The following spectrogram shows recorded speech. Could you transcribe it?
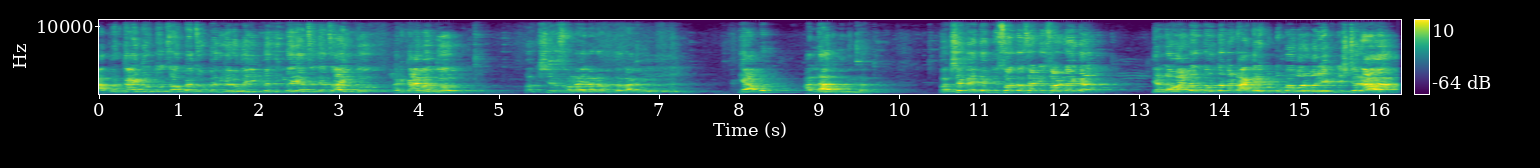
आपण काय करतो? चौकात चौकात गेलो का? इकडं तिकडं याचं त्याचं ऐकतो. आणि काय म्हणतो? पक्ष सोडायला नव्हता लागत. हे आपण अल्लाद बोलून जातो. पक्ष काय त्यांनी स्वतःसाठी सोडलाय का? त्यांना वाटत नव्हतं का ठाकरे कुटुंबाबरोबर एकनिष्ठ राहा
